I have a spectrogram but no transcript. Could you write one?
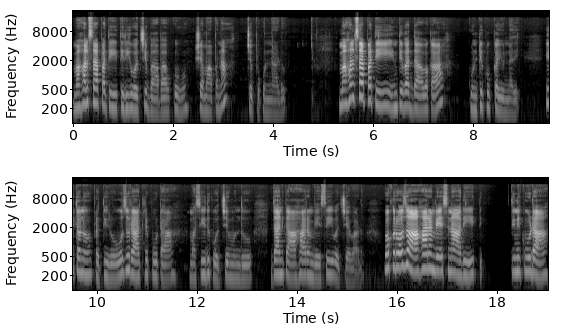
మహల్సాపతి తిరిగి వచ్చి బాబాకు క్షమాపణ చెప్పుకున్నాడు. మహల్సాపతి ఇంటి వద్ద ఒక కుంటి కుక్క ఉన్నది ఇతను ప్రతిరోజు రాత్రిపూట మసీదుకు వచ్చే ముందు దానికి ఆహారం వేసి వచ్చేవాడు. ఒకరోజు ఆహారం వేసిన అది తిని కూడా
